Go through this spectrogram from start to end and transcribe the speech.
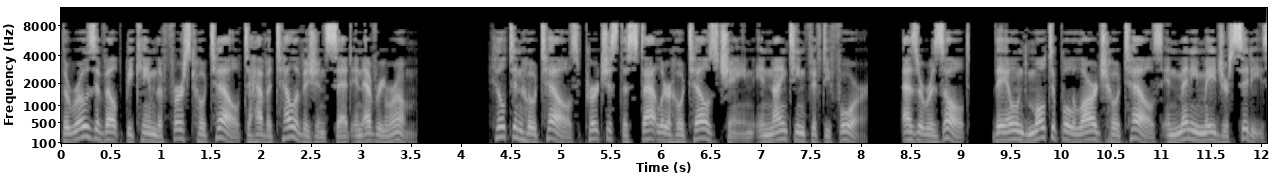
the Roosevelt became the first hotel to have a television set in every room. Hilton Hotels purchased the Statler Hotels chain in 1954. As a result, they owned multiple large hotels in many major cities,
